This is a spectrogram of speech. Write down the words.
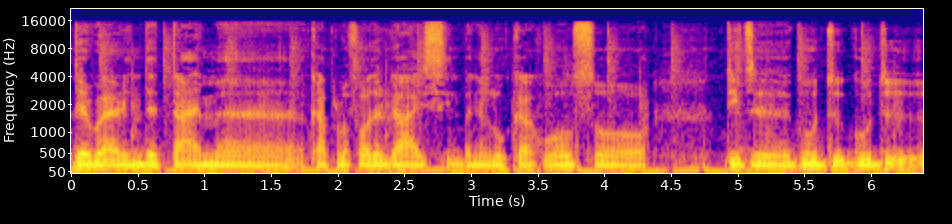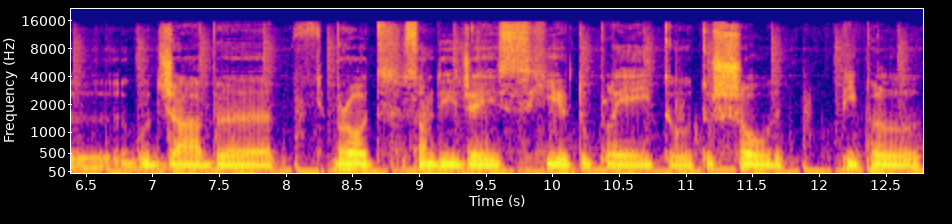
there were in that time uh, a couple of other guys in Banja Luka who also did a good good uh, good job. Uh, brought some DJs here to play to to show the people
